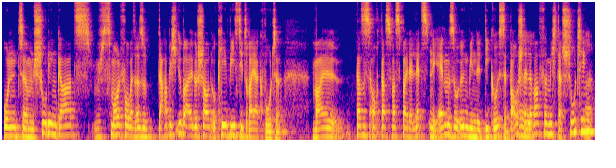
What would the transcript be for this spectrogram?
und ähm, Shooting Guards, Small Forwards, also da habe ich überall geschaut, okay, wie ist die Dreierquote? weil das ist auch das, was bei der letzten EM so irgendwie eine, die größte Baustelle mhm. war für mich, das Shooting. Ja.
